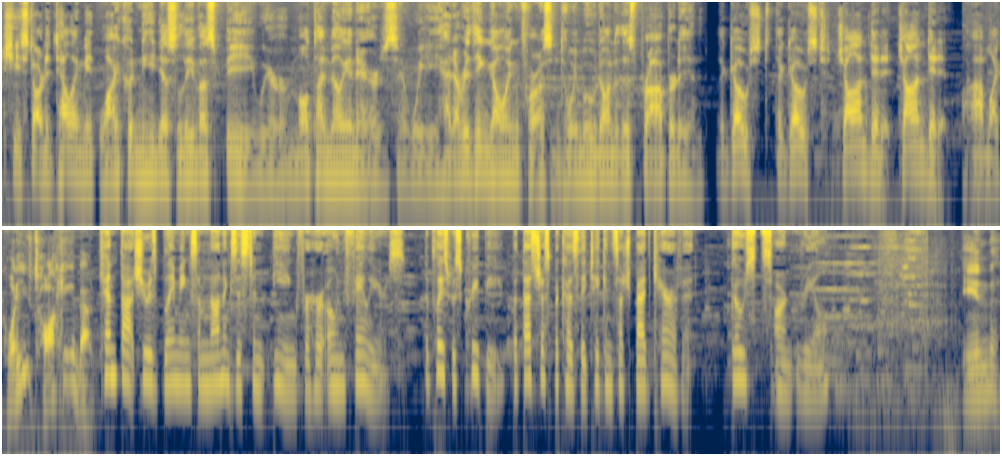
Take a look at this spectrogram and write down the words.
She started telling me, why couldn't he just leave us be? We were multimillionaires and we had everything going for us until we moved onto this property. And the ghost, the ghost, John did it, John did it. I'm like, what are you talking about? Ken thought she was blaming some non existent being for her own failures. The place was creepy, but that's just because they'd taken such bad care of it. Ghosts aren't real. In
